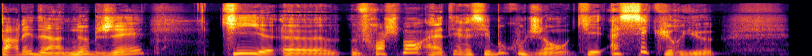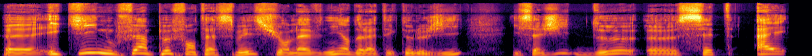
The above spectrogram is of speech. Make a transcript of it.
parler d'un objet qui, franchement, a intéressé beaucoup de gens, qui est assez curieux. Euh, et qui nous fait un peu fantasmer sur l'avenir de la technologie. Il s'agit de euh, cette AI,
